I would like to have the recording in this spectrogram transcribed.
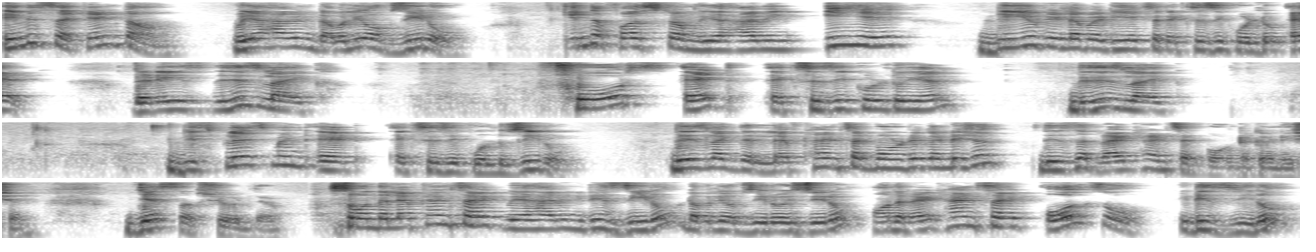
in the second term, we are having w of 0 in the first term, we are having EA du delta by dx at x is equal to L. That is, this is like force at x is equal to L. This is like displacement at x is equal to 0. This is like the left hand side boundary condition. This is the right hand side boundary condition. Just substitute them. So on the left hand side, we are having it is 0. W of 0 is 0. On the right hand side also it is 0.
